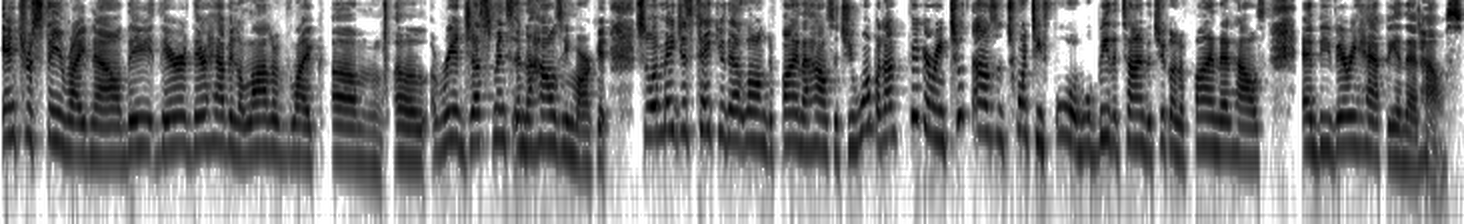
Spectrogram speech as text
interesting right now. They they're they're having a lot of like um uh, readjustments in the housing market. So it may just take you that long to find the house that you want, but I'm figuring 2024 will be the time that you're going to find that house and be very happy in that house.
